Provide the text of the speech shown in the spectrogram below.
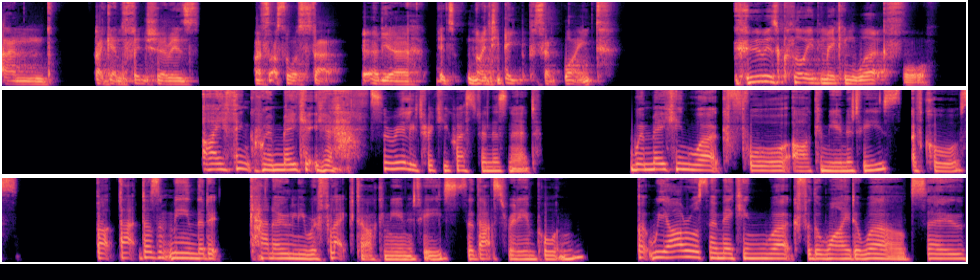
And again, Flintshire is, I saw a stat earlier, it's 98% white. Who is Clwyd making work for? I think we're making, yeah, it's a really tricky question, isn't it? We're making work for our communities, of course, but that doesn't mean that it can only reflect our communities. So that's really important. But we are also making work for the wider world. So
